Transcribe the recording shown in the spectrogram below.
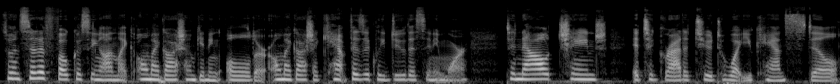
So instead of focusing on like, oh my gosh, I'm getting old or oh my gosh, I can't physically do this anymore, to now change it to gratitude to what you can still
